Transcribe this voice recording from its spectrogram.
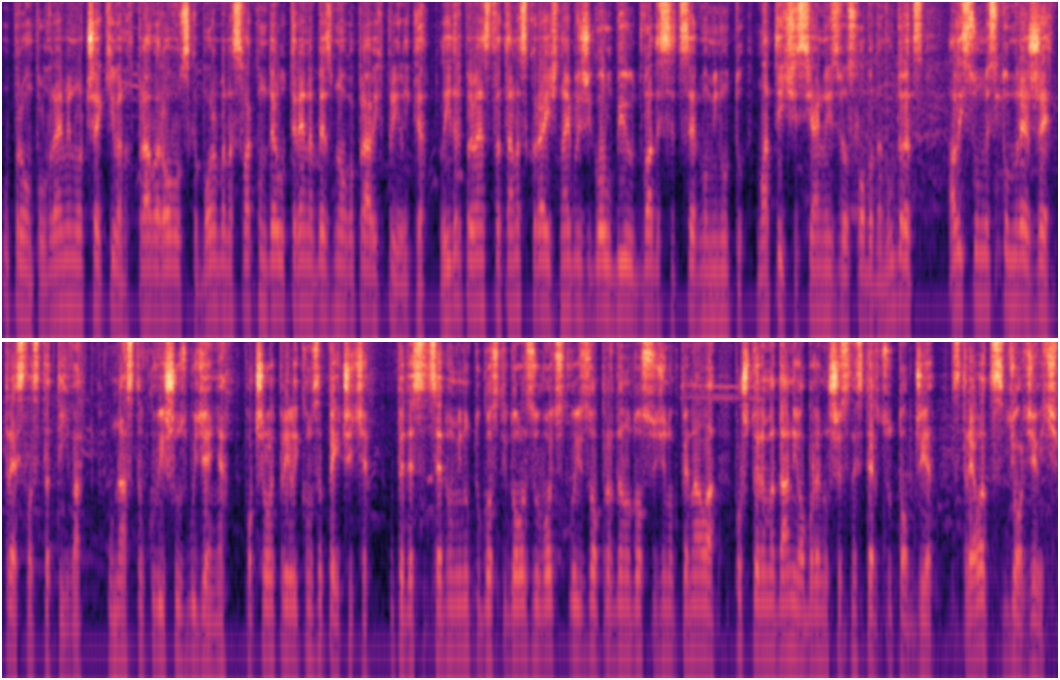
U prvom polovremenu očekivano, prava rovovska borba na svakom delu terena bez mnogo pravih prilika. Lider prvenstva Tanas Korajić najbliži golu bio u 27. minutu. Matejić je sjajno izveo slobodan udarac, ali su umesto mreže tresla stativa. U nastavku više uzbuđenja. Počelo je prilikom za Pejčića. U 57. minutu gosti dolaze u vođstvo iz opravdano dosuđenog penala, pošto je Ramadani oboren u 16 tercu Topđija. Strelac Đorđević.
